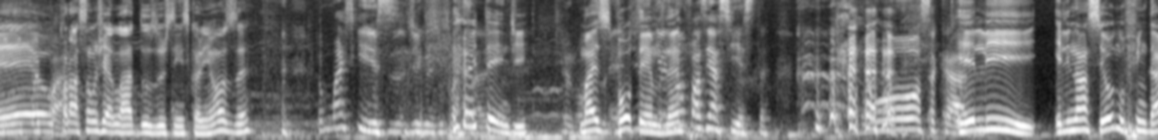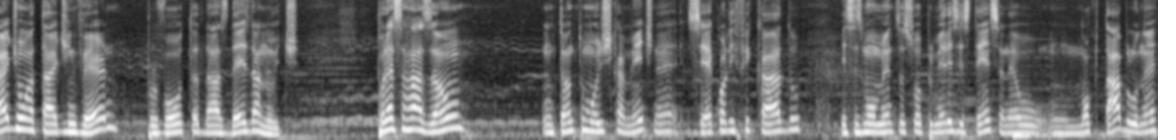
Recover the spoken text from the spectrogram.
É Foi o coração gelado dos ursinhos carinhosos, é? Mais que isso, diga de Eu passagem. entendi. Mas voltemos, que eles né? não fazem a siesta. Nossa, cara. Ele, ele nasceu no findar de uma tarde de inverno, por volta das 10 da noite. Por essa razão, um tanto humoristicamente, né, se é qualificado esses momentos da sua primeira existência, né, um noctábulo, né,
